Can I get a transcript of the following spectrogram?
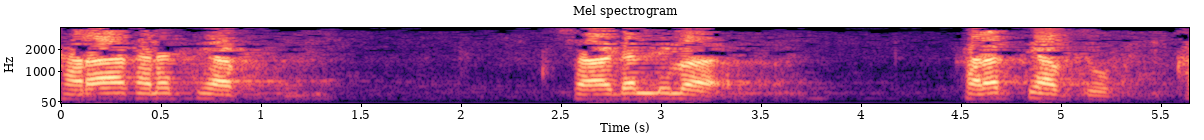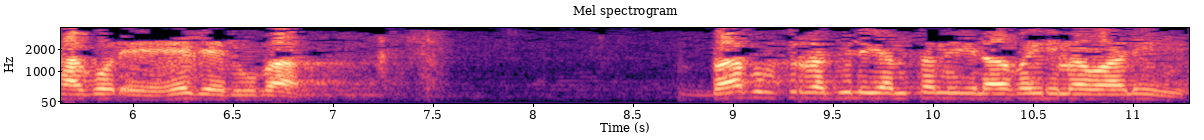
karaa kanatti hafu shaagallima karatti haftu ka godhe jee duuba باب في الرجل ينتمي إلى غير مواليه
